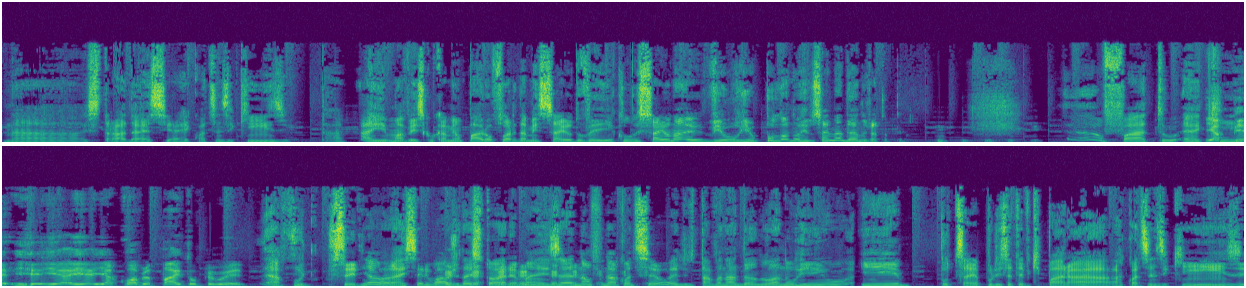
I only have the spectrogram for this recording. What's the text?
na estrada SR 415. Tá? Aí, uma vez que o caminhão parou, Florida Man saiu do veículo e saiu na, viu o rio, pulou no rio, saiu nadando, JP. O fato é que. E a, e, a, e a, cobra Python pegou ele. É, seria, aí seria o auge da história, mas é, não, não aconteceu. Ele estava nadando lá no rio e Putz, aí a polícia teve que parar a 415,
